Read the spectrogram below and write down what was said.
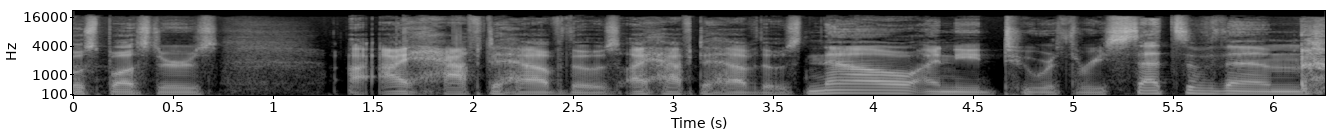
Ghostbusters. I I have to have those. I have to have those now. I need two or three sets of them.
